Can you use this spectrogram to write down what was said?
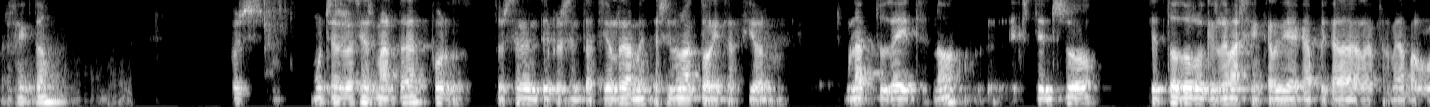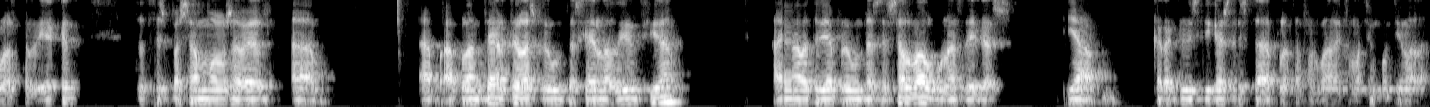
Perfecto. Pues muchas gracias, Marta, por tu excelente presentación. Realmente ha sido una actualización, un up-to-date, ¿no? extenso de todo lo que es la imagen cardíaca aplicada a la enfermedad valvular cardíaca. Entonces pasamos a ver, a, a plantearte las preguntas que hay en la audiencia. Hay una batería de preguntas de salva, algunas de ellas ya características de esta plataforma de información continuada.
